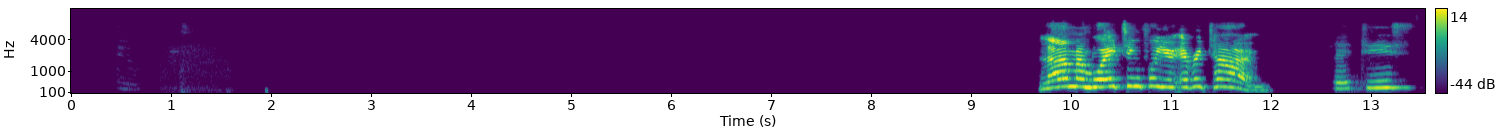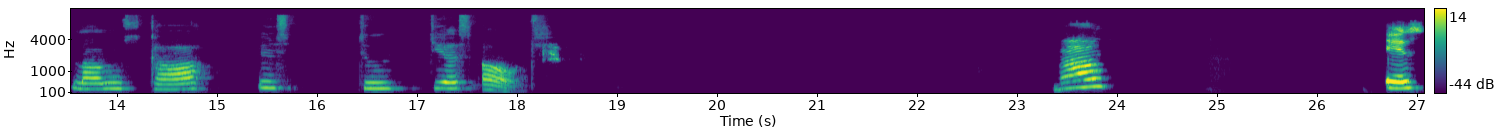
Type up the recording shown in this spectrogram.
Lam, I'm waiting for you every time. Katie's mom's car is two years old. Bao, Is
